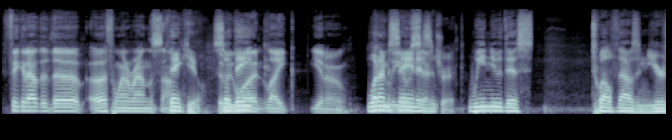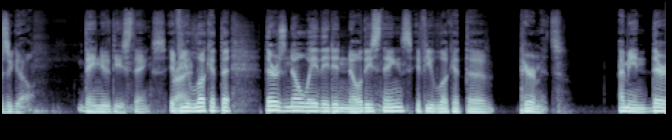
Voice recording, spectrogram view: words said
Figured out that the Earth went around the sun. thank you. So, So we they, weren't like you know. what I'm saying is, we knew this twelve thousand years ago. They knew these things. If you look at the, there's no way they didn't know these things. If you look at the pyramids, I mean, there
